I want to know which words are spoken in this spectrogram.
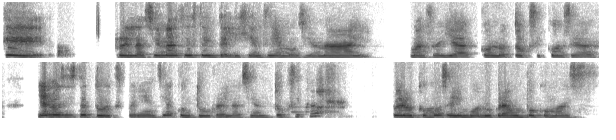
que relacionas esta inteligencia emocional más allá con lo tóxico, o sea, ya nos diste tu experiencia con tu relación tóxica, pero cómo se involucra un poco más.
